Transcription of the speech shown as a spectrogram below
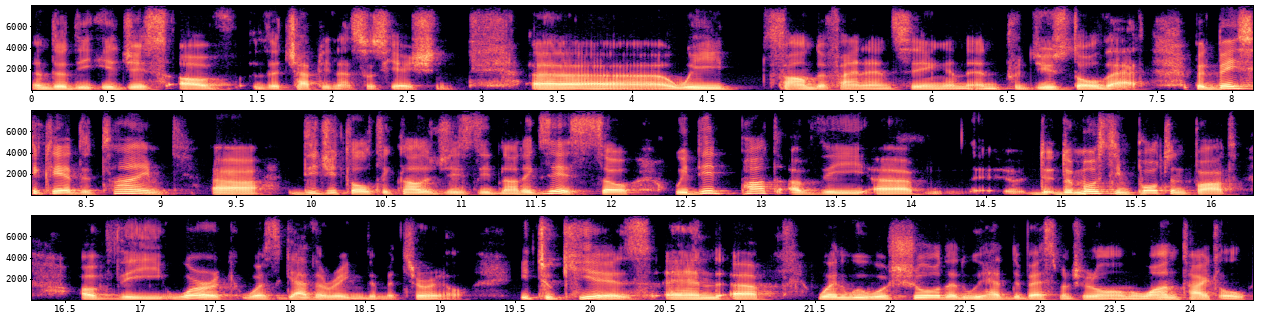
under the aegis of the Chaplin Association. Uh, we found the financing and, and produced all that. But basically, at the time, uh, digital technologies did not exist. So we did part of the, uh, the, the most important part of the work was gathering the material. It took years, and uh, when we were sure that we had the best material on one title,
